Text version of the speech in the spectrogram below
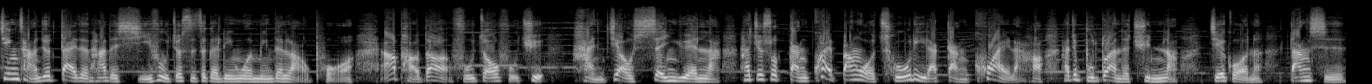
经常就带着他的媳妇，就是这个林文明的老婆，然后跑到福州府去。喊叫申冤啦，他就说赶快帮我处理啦，赶快啦，哈，他就不断的去闹，结果呢，当时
